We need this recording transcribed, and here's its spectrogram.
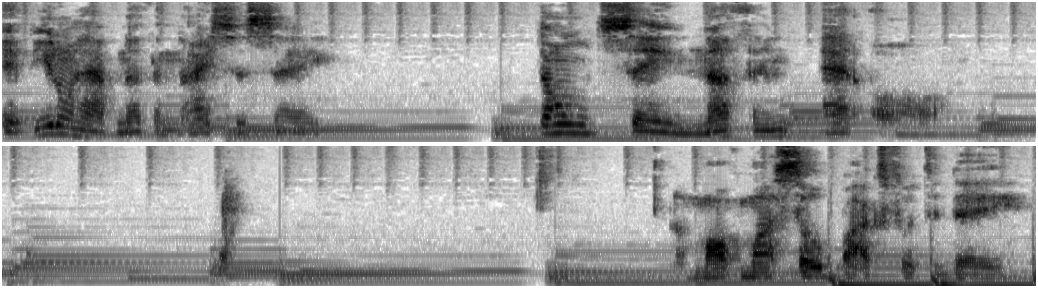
If you don't have nothing nice to say, don't say nothing at all. I'm off my soapbox for today.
